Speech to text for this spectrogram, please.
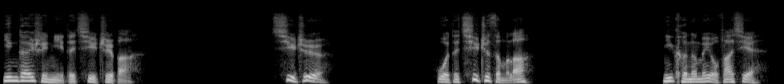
应该是你的气质吧？气质？我的气质怎么了？你可能没有发现，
